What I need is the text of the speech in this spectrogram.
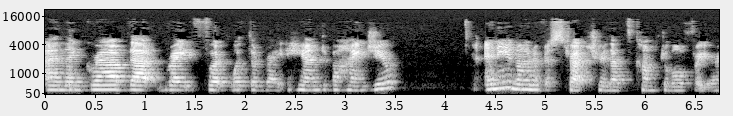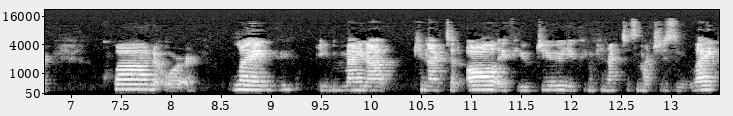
and then grab that right foot with the right hand behind you any amount of a stretch here that's comfortable for your quad or leg. You might not connect at all. If you do, you can connect as much as you like.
